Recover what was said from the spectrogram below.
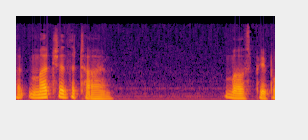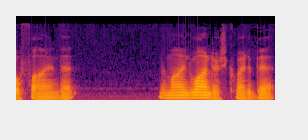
But much of the time, most people find that the mind wanders quite a bit.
